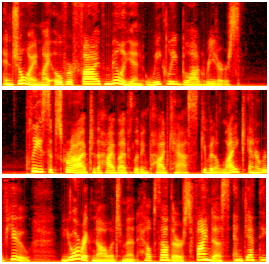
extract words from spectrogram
and join my over 5 million weekly blog readers. Please subscribe to the High Vibes Living podcast, give it a like and a review your acknowledgement helps others find us and get the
